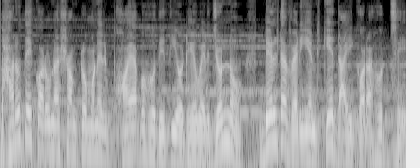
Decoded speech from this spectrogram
ভারতে করোনা সংক্রমণের ভয়াবহ দ্বিতীয় ঢেউয়ের জন্য ডেল্টা ভ্যারিয়েন্টকে দায়ী করা হচ্ছে।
